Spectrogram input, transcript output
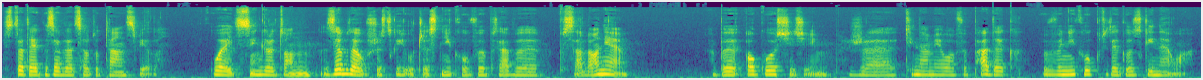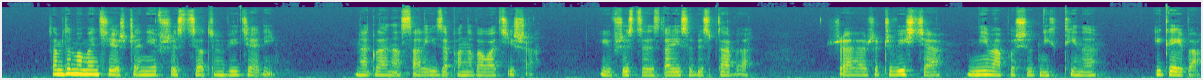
Statek zawracał do Townsville. Wade Singleton zebrał wszystkich uczestników wyprawy w salonie, aby ogłosić im, że Tina miała wypadek, w wyniku którego zginęła. W tamtym momencie jeszcze nie wszyscy o tym wiedzieli. Nagle na sali zapanowała cisza i wszyscy zdali sobie sprawę, że rzeczywiście nie ma pośród nich Tiny, i Gabe'a,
